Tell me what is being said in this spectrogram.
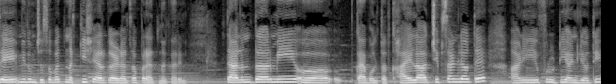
ते मी तुमच्यासोबत नक्की शेअर करण्याचा प्रयत्न करेन. त्यानंतर मी काय बोलतात खायला चिप्स आणले होते आणि फ्रुटी आणली होती.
